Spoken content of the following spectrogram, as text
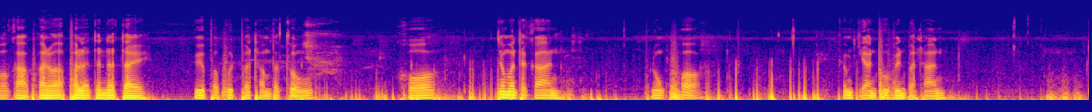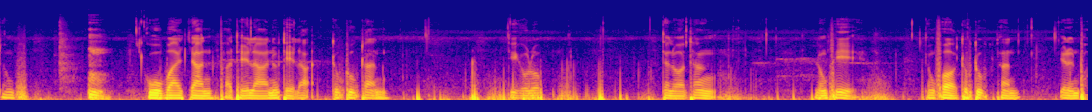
ขอกราบคารวะพระรัตนตรัยคือพระพุทธพระธรรมพระสงฆ์ขอนมัตการหลวงพ่อคำเจียนผู้เป็นประธานต้องครูบาอาจารย์พระเทลานุเทระทุกๆทท่าน ที่เคารพตลอดทั้งหลวงพี่หลวงพ่อทุกๆท่านเจริญพ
